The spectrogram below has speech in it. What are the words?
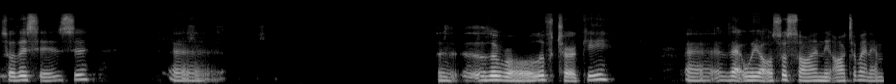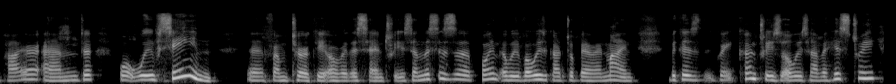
So this is uh, the role of Turkey uh, that we also saw in the Ottoman Empire and what we've seen uh, from Turkey over the centuries. And this is a point that we've always got to bear in mind because great countries always have a history.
